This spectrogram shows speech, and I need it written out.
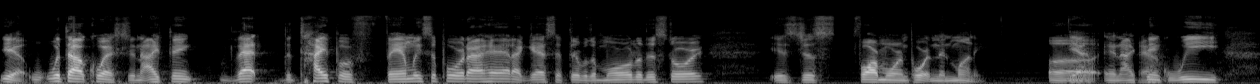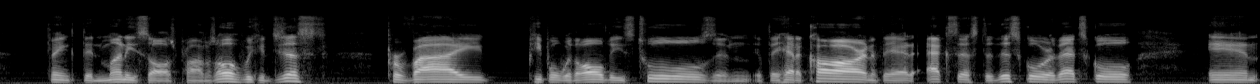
Yeah, without question. I think that the type of family support I had, I guess, if there was a moral to this story, is just far more important than money. Uh, yeah. And I yeah. think we think that money solves problems. Oh, if we could just provide people with all these tools, and if they had a car, and if they had access to this school or that school, and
